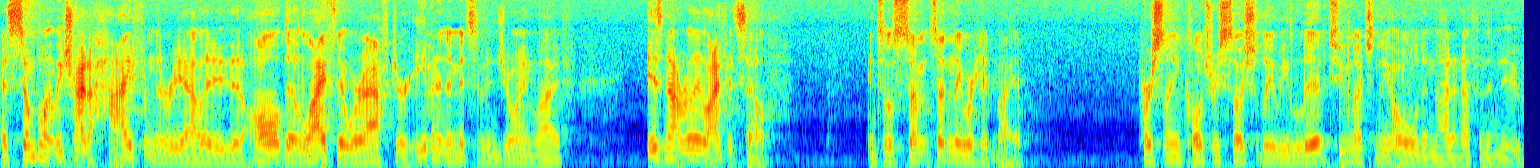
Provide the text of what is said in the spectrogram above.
at some point we try to hide from the reality that all the life that we're after, even in the midst of enjoying life, is not really life itself. Until some, suddenly we're hit by it. Personally, culturally, socially, we live too much in the old and not enough in the new,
